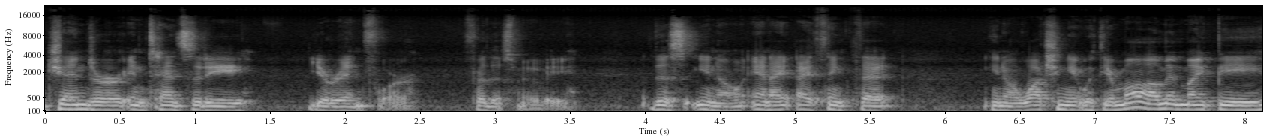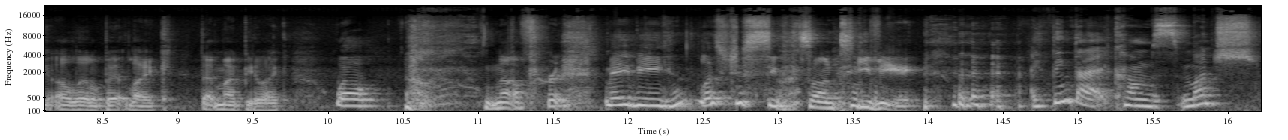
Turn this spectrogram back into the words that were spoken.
gender intensity you're in for, for this movie. This, you know, and I, I think that, you know, watching it with your mom, it might be a little bit like, that might be like, well, not for, maybe let's just see what's on TV. I think that comes much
